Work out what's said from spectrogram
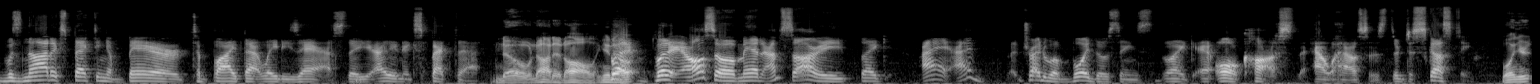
Was not expecting a bear to bite that lady's ass. They, I didn't expect that. No, not at all. You know, But but also, man, I'm sorry. Like I I try to avoid those things like at all costs. The outhouses, they're disgusting. When you're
